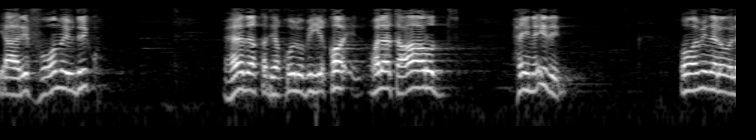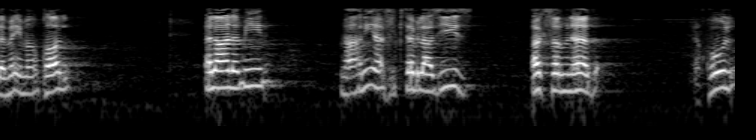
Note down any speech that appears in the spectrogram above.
يعرفه وما يدركه. فهذا قد يقول به قائل ولا تعارض حينئذ. ومن العلماء من قال العالمين معانيها في الكتاب العزيز أكثر من هذا. يقول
